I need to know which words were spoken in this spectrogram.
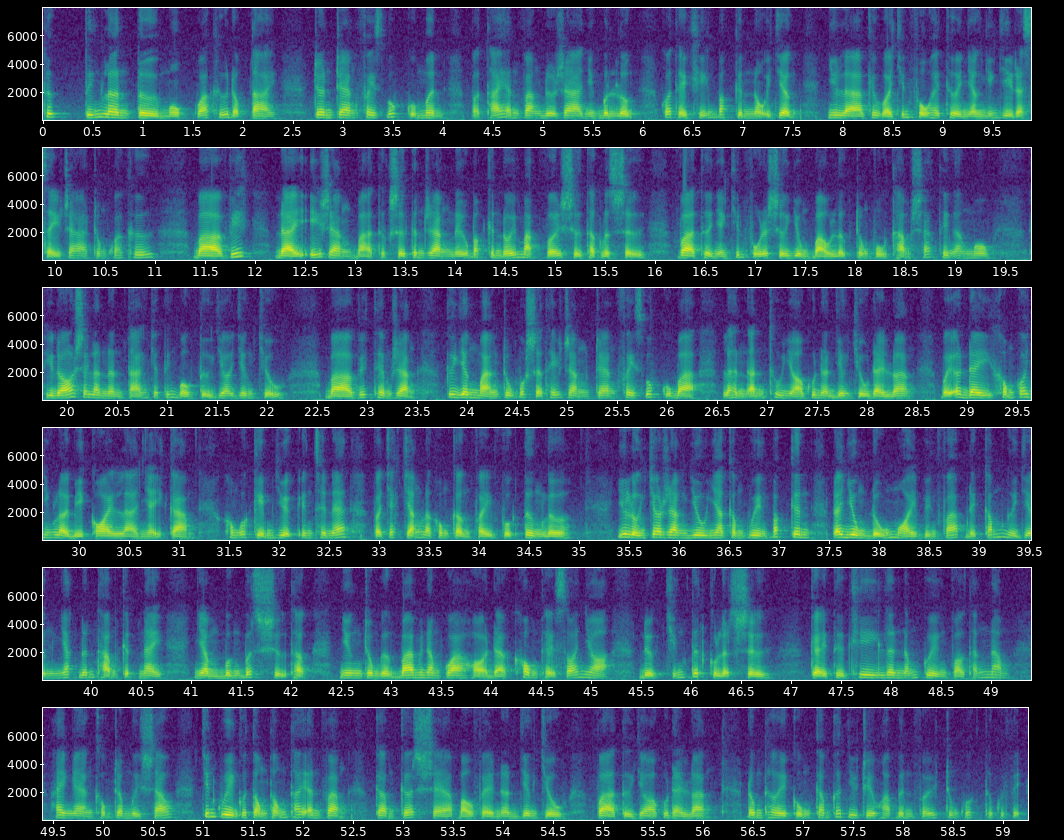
thức tiến lên từ một quá khứ độc tài trên trang Facebook của mình, bà Thái Anh Văn đưa ra những bình luận có thể khiến Bắc Kinh nổi giận, như là kêu gọi chính phủ hãy thừa nhận những gì đã xảy ra trong quá khứ. Bà viết đại ý rằng bà thực sự tin rằng nếu Bắc Kinh đối mặt với sự thật lịch sử và thừa nhận chính phủ đã sử dụng bạo lực trong vụ thảm sát Thiên An Môn, thì đó sẽ là nền tảng cho tiến bộ tự do dân chủ. Bà viết thêm rằng, cư dân mạng Trung Quốc sẽ thấy rằng trang Facebook của bà là hình ảnh thu nhỏ của nền dân chủ Đài Loan, bởi ở đây không có những lời bị coi là nhạy cảm, không có kiểm duyệt Internet và chắc chắn là không cần phải vượt tường lửa. Dư luận cho rằng dù nhà cầm quyền Bắc Kinh đã dùng đủ mọi biện pháp để cấm người dân nhắc đến thảm kịch này nhằm bưng bít sự thật, nhưng trong gần 30 năm qua họ đã không thể xóa nhòa được chứng tích của lịch sử. Kể từ khi lên nắm quyền vào tháng 5 2016, chính quyền của Tổng thống Thái Anh Văn cam kết sẽ bảo vệ nền dân chủ và tự do của Đài Loan, đồng thời cũng cam kết duy trì hòa bình với Trung Quốc, thưa quý vị.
